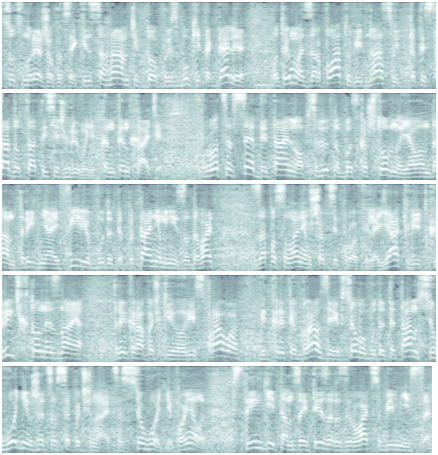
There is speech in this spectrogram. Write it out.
соцмережах, оце як Інстаграм, Тікток, Фейсбук і так далі, отримати зарплату від нас від 500 до 100 тисяч гривень в контент хаті. Про це все детально, абсолютно безкоштовно. Я вам дам три дня ефірів. Будете питання мені задавати за посиланням в шапці профіля. Як відкрити, хто не знає, три крапочки горі справа, відкрити в браузері. Все, ви будете там. Сьогодні вже це все починається. Сьогодні, поняли? Встигніть там зайти, зарезервувати собі місце.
